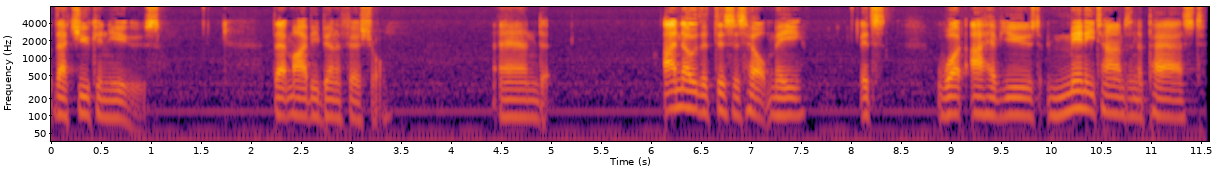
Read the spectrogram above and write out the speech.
that you can use that might be beneficial. And I know that this has helped me. It's what I have used many times in the past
